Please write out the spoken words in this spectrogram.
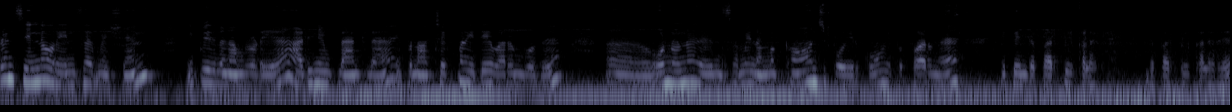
ஃப்ரெண்ட்ஸ் இன்னும் ஒரு இன்ஃபர்மேஷன்? இப்போ இதில் நம்மளுடைய அடினியம் பிளான்ட்டில் இப்போ நான் செக் பண்ணிகிட்டே வரும்போது ஒன்று ஒன்று இந்த சமயம் நம்ம காஞ்சு போயிருக்கோம். இப்போ பாருங்கள் இப்போ இந்த பர்பிள் கலர் இந்த பர்பிள் கலரு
